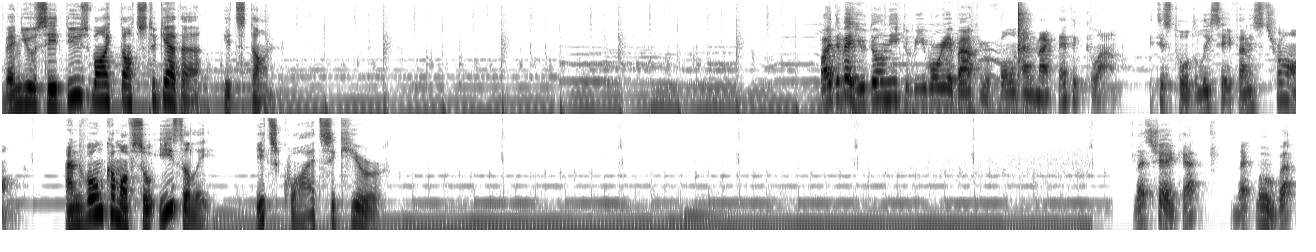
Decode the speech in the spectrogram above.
When you see these white dots together, it's done. By the way, you don't need to be worried about your phone and magnetic clamp. It is totally safe and strong. And won't come off so easily. It's quite secure. Let's shake it. Let's move it.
